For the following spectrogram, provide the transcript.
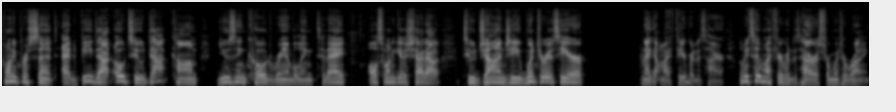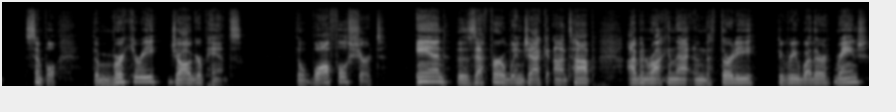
20% at vdoto2.com using code RAMBLING today. Also, want to give a shout out to Janji. Winter is here, and I got my favorite attire. Let me tell you my favorite attire is for winter running. Simple the Mercury jogger pants, the waffle shirt, and the Zephyr wind jacket on top. I've been rocking that in the 30 degree weather range.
